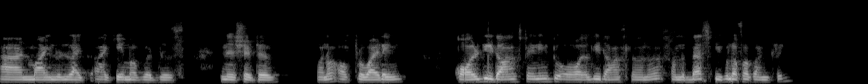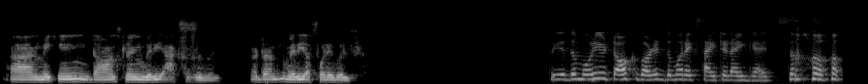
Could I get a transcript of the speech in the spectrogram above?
and mine like I came up with this initiative, you know, of providing quality dance training to all the dance learners from the best people of our country, and making dance learning very accessible at very affordable. So yeah, the more you talk about it, the more excited I get. So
